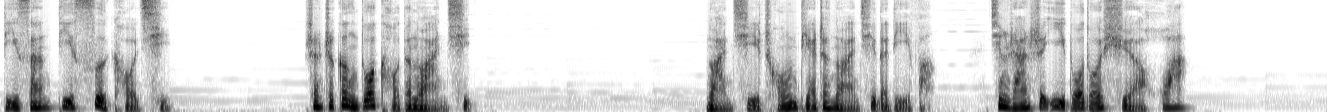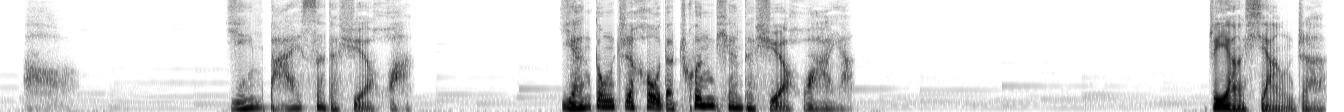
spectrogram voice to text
第三、第四口气，甚至更多口的暖气。暖气重叠着暖气的地方，竟然是一朵朵雪花。哦，银白色的雪花，严冬之后的春天的雪花呀！这样想着，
